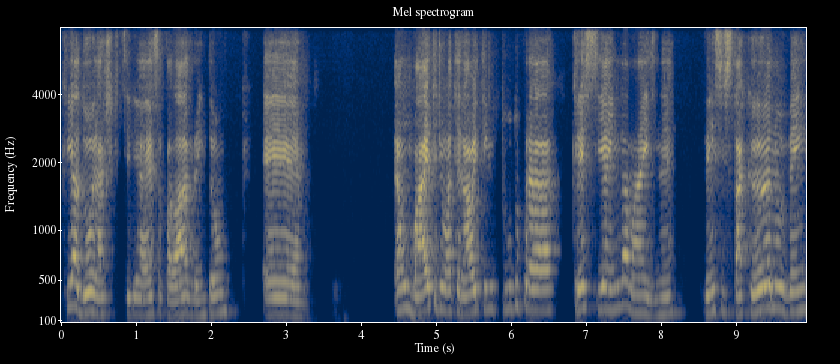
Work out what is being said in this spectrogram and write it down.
criador, acho que seria essa palavra. Então, é, é um baita de um lateral e tem tudo para crescer ainda mais, né? Vem se destacando, vem,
